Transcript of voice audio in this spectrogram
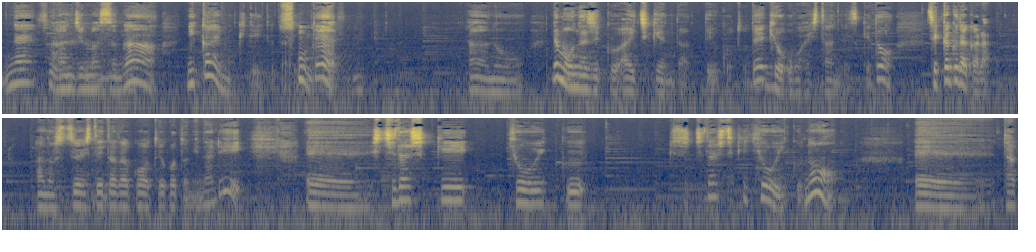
ね感じますが2回も来ていただいて、ね、あのでも同じく愛知県だっていうことで今日お会いしたんですけどせっかくだからあの出演していただこうということになり、えー、七田式教育七田式教育の、えーた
